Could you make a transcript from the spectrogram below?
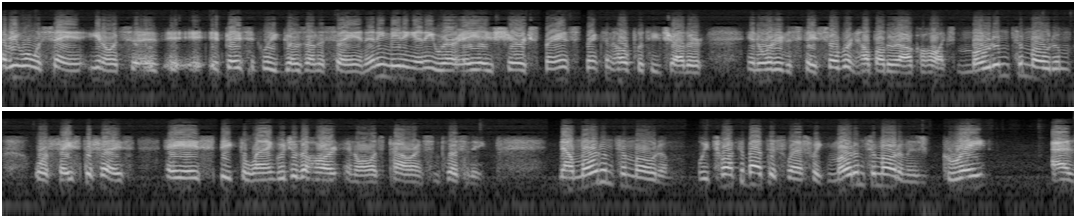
Everyone was saying, you know, it's uh, it, it, it basically goes on to say, in any meeting anywhere, AAs share experience, strength, and hope with each other in order to stay sober and help other alcoholics. Modem to modem or face to face, AAs speak the language of the heart in all its power and simplicity. Now, modem to modem, we talked about this last week. Modem to modem is great as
